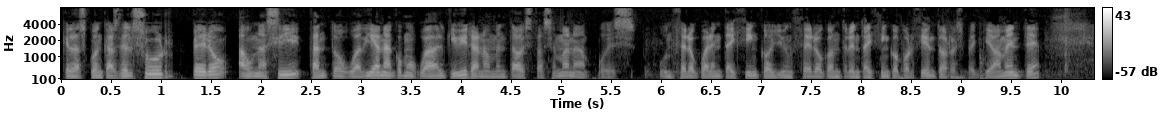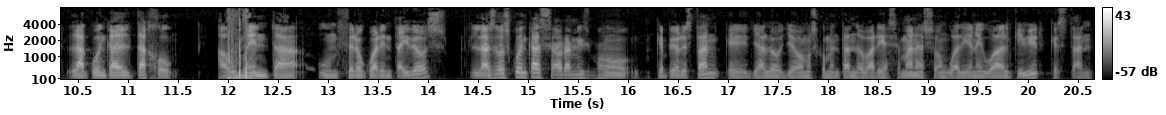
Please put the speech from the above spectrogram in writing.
que las cuencas del sur, pero aún así, tanto Guadiana como Guadalquivir han aumentado esta semana pues un 0,45 y un 0,35% respectivamente. La cuenca del Tajo aumenta un 0,42 las dos cuencas ahora mismo que peor están, que ya lo llevamos comentando varias semanas, son Guadiana y Guadalquivir, que están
